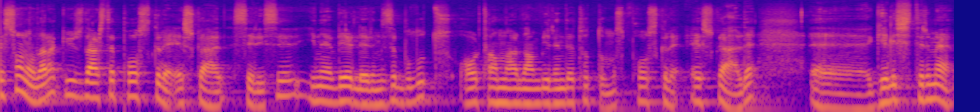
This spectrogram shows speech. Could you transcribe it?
Ve son olarak 100 derste PostgreSQL serisi. Yine verilerimizi bulut ortamlardan birinde tuttuğumuz PostgreSQL'de e, geliştirme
